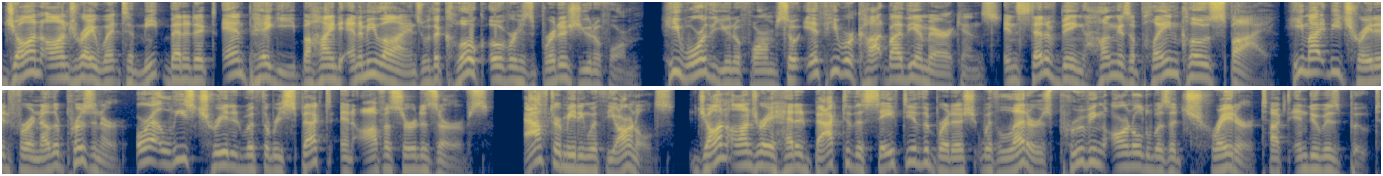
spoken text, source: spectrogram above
John Andre went to meet Benedict and Peggy behind enemy lines with a cloak over his British uniform. He wore the uniform so if he were caught by the Americans, instead of being hung as a plainclothes spy, he might be traded for another prisoner or at least treated with the respect an officer deserves. After meeting with the Arnolds, John Andre headed back to the safety of the British with letters proving Arnold was a traitor tucked into his boot.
